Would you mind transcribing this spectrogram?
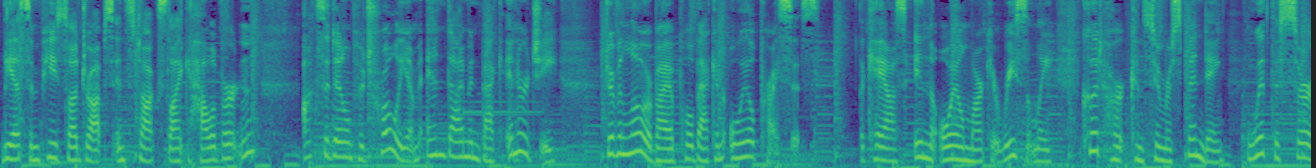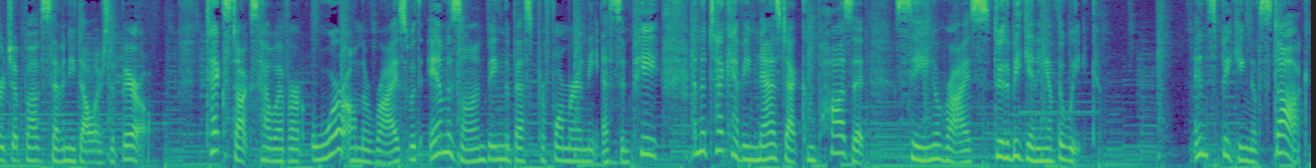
The S&P saw drops in stocks like Halliburton, Occidental Petroleum, and Diamondback Energy, driven lower by a pullback in oil prices. The chaos in the oil market recently could hurt consumer spending with the surge above $70 a barrel. Tech stocks, however, were on the rise with Amazon being the best performer in the S&P and the tech-heavy Nasdaq Composite seeing a rise through the beginning of the week. And speaking of stock,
